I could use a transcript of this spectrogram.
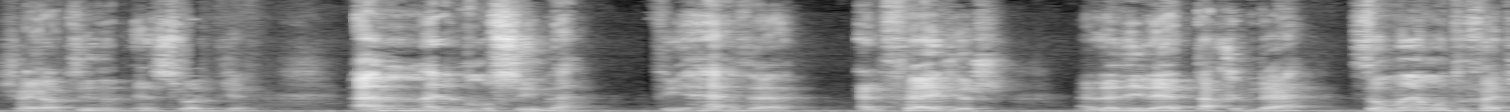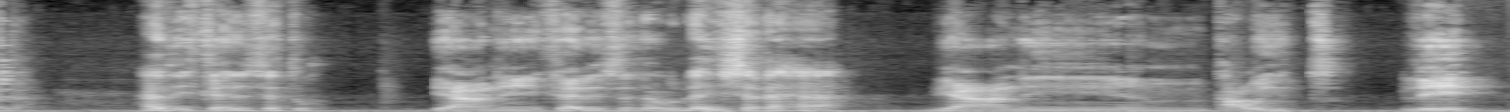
شياطين الإنس والجن. أما المصيبة في هذا الفاجر الذي لا يتقي الله ثم يموت فجأة هذه كارثته. يعني كارثته ليس لها يعني تعويض. ليه؟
